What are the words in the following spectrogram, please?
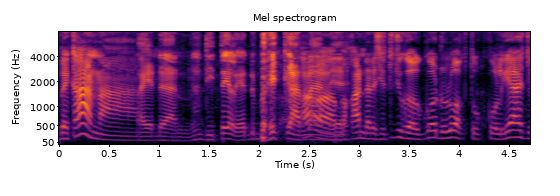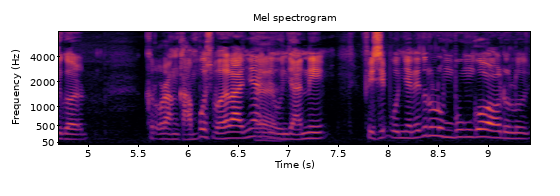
Bek kanan. Edan detail ya Ah, kanan ya. Bahkan dari situ juga gue dulu waktu kuliah juga ke orang kampus balanya Eh. di Unjani. Visip Unjani itu lumbung gol dulu.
